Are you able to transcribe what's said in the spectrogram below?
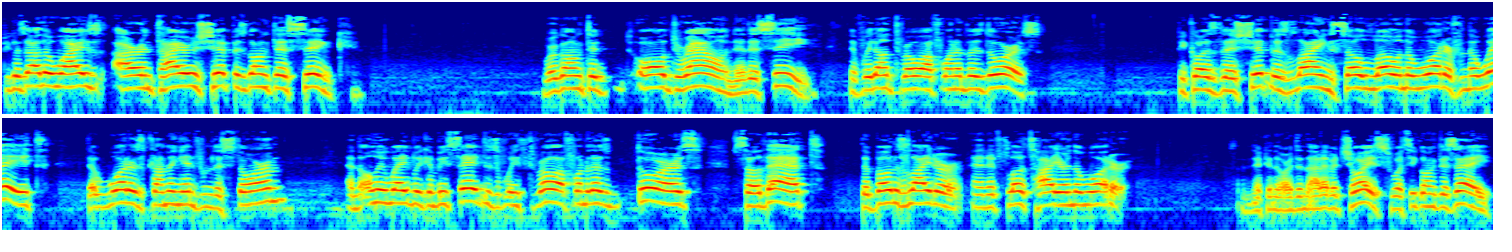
because otherwise our entire ship is going to sink. We're going to all drown in the sea if we don't throw off one of those doors because the ship is lying so low in the water from the weight that water is coming in from the storm. And the only way we can be saved is if we throw off one of those doors so that the boat is lighter and it floats higher in the water. Nicanor did not have a choice. What's he going to say?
